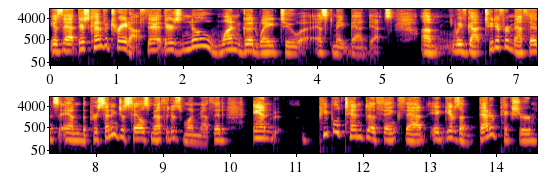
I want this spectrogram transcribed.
is that there's kind of a trade-off. There, there's no one good way to uh, estimate bad debts. Um, we've got two different methods, and the percentage of sales method is one method, and people tend to think that it gives a better picture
